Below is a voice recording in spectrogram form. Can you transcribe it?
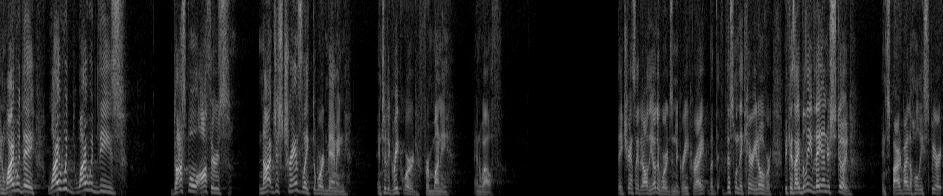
And why would they, why would, why would these gospel authors not just translate the word mammon into the Greek word for money and wealth? They translated all the other words into Greek, right? But th- this one they carried over because I believe they understood, inspired by the Holy Spirit,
